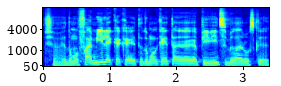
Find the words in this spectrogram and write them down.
Все. Я думал, фамилия какая-то. Думал, какая-то певица белорусская.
